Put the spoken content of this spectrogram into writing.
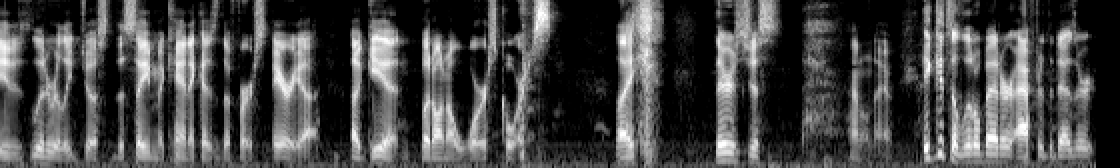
It is literally just the same mechanic as the first area again, but on a worse course. like, there's just I don't know. It gets a little better after the desert.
